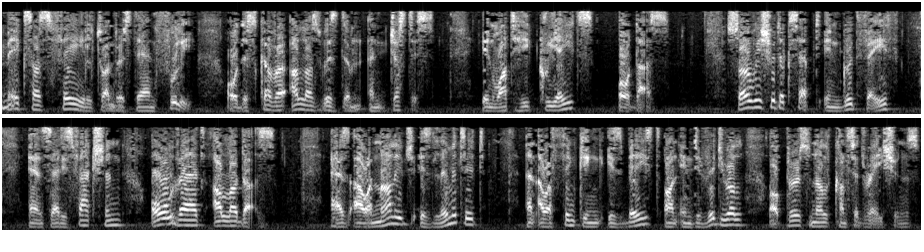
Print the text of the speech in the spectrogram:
makes us fail to understand fully or discover Allah's wisdom and justice in what He creates or does. So we should accept in good faith and satisfaction all that Allah does, as our knowledge is limited and our thinking is based on individual or personal considerations,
